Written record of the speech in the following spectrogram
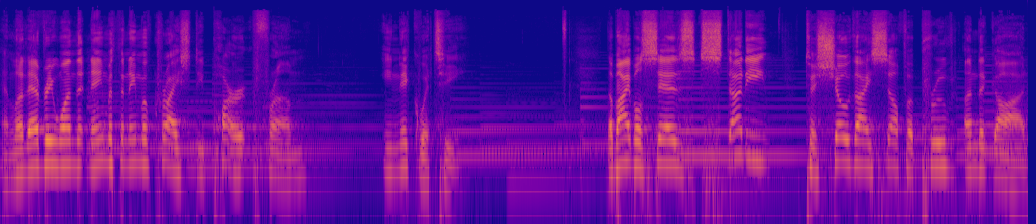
and let everyone that nameth the name of Christ depart from iniquity. The Bible says, Study to show thyself approved unto God,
